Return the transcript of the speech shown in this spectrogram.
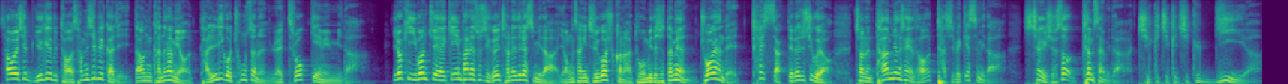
4월 16일부터 30일까지 다운 가능하며 달리고 총 쏘는 레트로 게임입니다. 이렇게 이번 주에 게임판의 소식을 전해드렸습니다. 영상이 즐거우셨거나 도움이 되셨다면 좋아요 한 대 찰싹 때려주시고요. 저는 다음 영상에서 다시 뵙겠습니다. 시청해주셔서 감사합니다. 치크치크치크 기야.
